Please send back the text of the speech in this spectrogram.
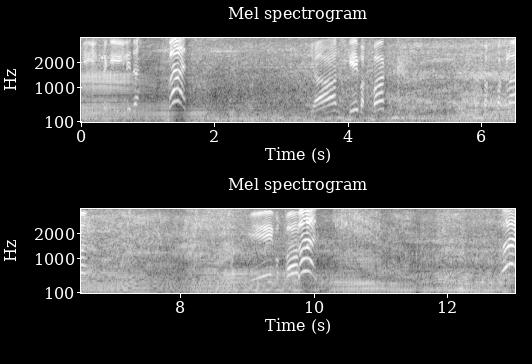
gilid sa gilid ah. Bad! Yan, sige, bakbak. Bakbak lang. Okay, bakbak. Bad! Ah,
